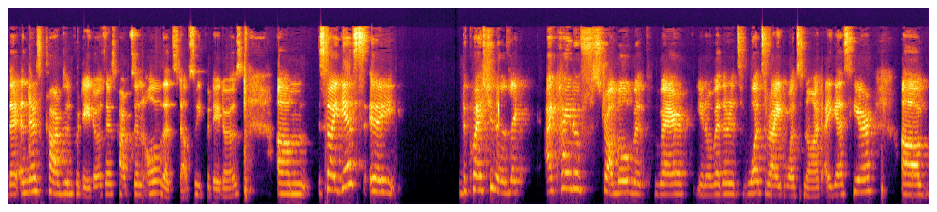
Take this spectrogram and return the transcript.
there and there's carbs in potatoes. There's carbs in all that stuff, sweet potatoes. Um, so I guess. Uh, the question is like I kind of struggle with where, you know, whether it's what's right, what's not, I guess here. Uh,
